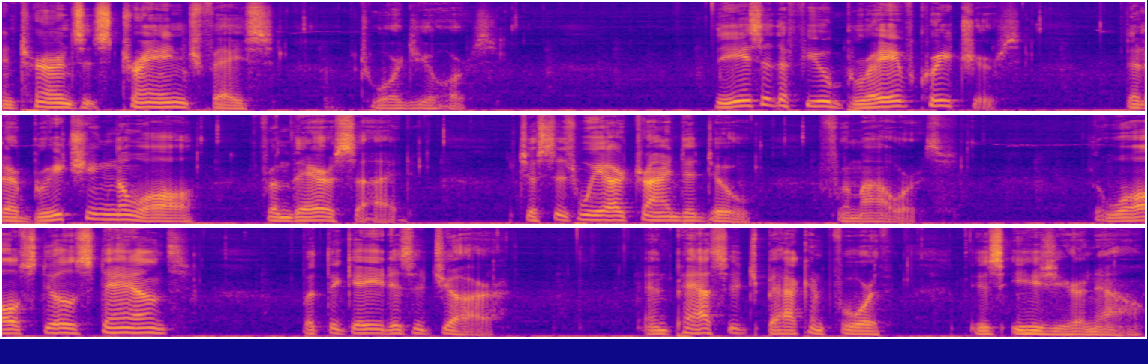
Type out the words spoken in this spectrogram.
and turns its strange face toward yours. These are the few brave creatures that are breaching the wall from their side, just as we are trying to do from ours. The wall still stands, but the gate is ajar, and passage back and forth is easier now.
